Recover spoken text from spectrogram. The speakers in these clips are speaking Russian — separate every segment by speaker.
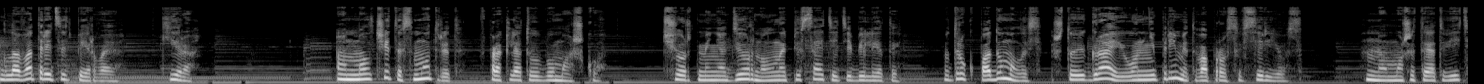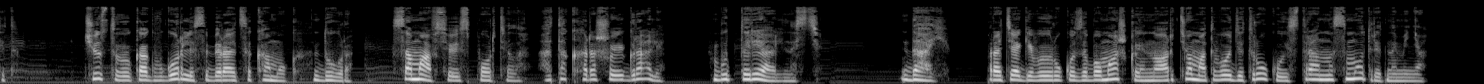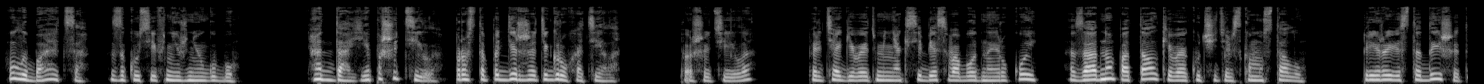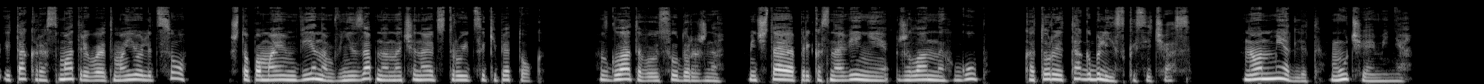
Speaker 1: Глава 31. Кира. Он молчит и смотрит в проклятую бумажку. Черт меня дернул написать эти билеты. Вдруг подумалось, что игра, и он не примет вопросы всерьез. Но, может, и ответит. Чувствую, как в горле собирается комок. Дура. Сама все испортила. А так хорошо играли. Будто реальность. «Дай». Протягиваю руку за бумажкой, но Артём отводит руку и странно смотрит на меня. Улыбается, закусив нижнюю губу. «Отдай, я пошутила, просто поддержать игру хотела». «Пошутила?» Притягивает меня к себе свободной рукой, заодно подталкивая к учительскому столу. Прерывисто дышит и так рассматривает мое лицо, что по моим венам внезапно начинает струиться кипяток. Сглатываю судорожно, мечтая о прикосновении желанных губ, которые так близко сейчас. Но он медлит, мучая меня.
